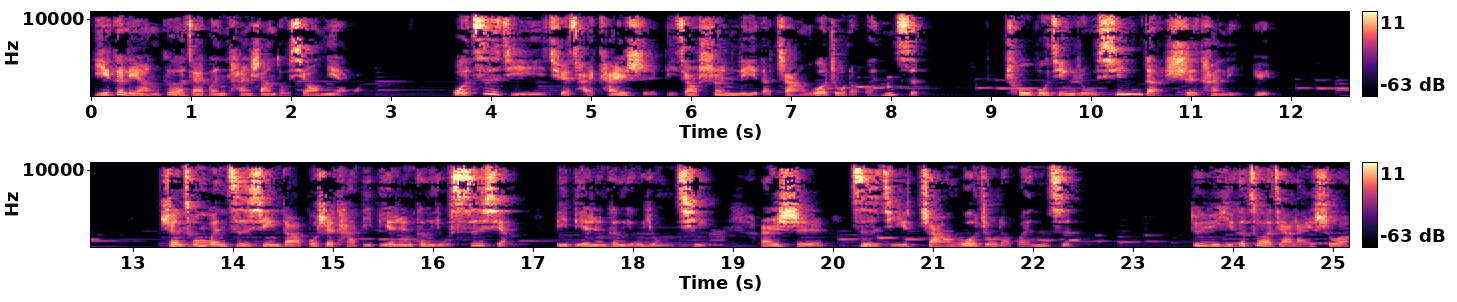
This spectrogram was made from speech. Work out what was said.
一个两个在文坛上都消灭了。”我自己却才开始比较顺利的掌握住了文字，初步进入新的试探领域。沈从文自信的不是他比别人更有思想，比别人更有勇气，而是自己掌握住了文字。对于一个作家来说，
